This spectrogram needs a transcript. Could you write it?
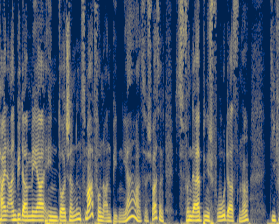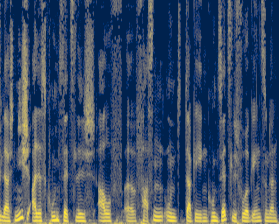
kein Anbieter mehr in Deutschland ein Smartphone anbieten. Ja, also ich weiß nicht. Von daher bin ich froh, dass ne, die vielleicht nicht alles grundsätzlich auffassen äh, und dagegen grundsätzlich vorgehen, sondern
